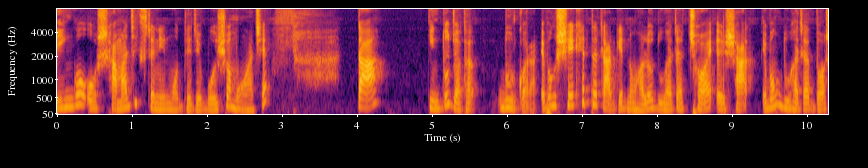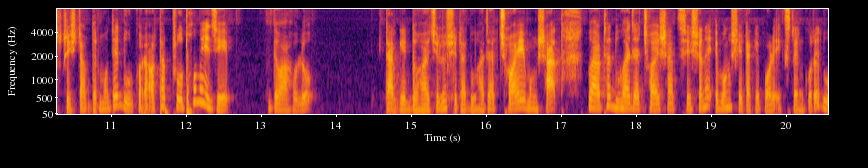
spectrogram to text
লিঙ্গ ও সামাজিক শ্রেণির মধ্যে যে বৈষম্য আছে, তা কিন্তু যথা দূর করা এবং সেক্ষেত্রে টার্গেট নেওয়া হলো দু হাজার ছয়, সাত এবং দু হাজার দশ খ্রিস্টাব্দের মধ্যে দূর করা। অর্থাৎ প্রথমে যে দেওয়া হলো টার্গেট দেওয়া হয়েছিল সেটা দু ছয় এবং সাত অর্থাৎ দু হাজার ছয় সাত সেশনে এবং সেটাকে পরে এক্সটেন্ড করে দু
